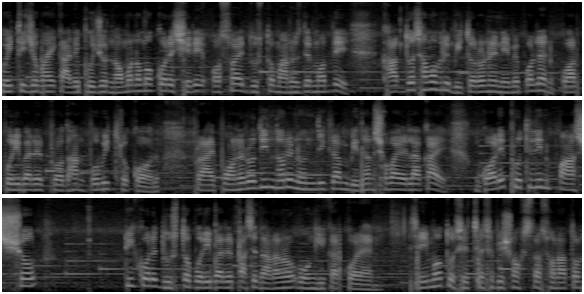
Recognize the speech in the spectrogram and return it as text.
ঐতিহ্যবাহী কালী পুজো নমনম করে সেরে অসহায় দুস্থ মানুষদের মধ্যে খাদ্য সামগ্রী বিতরণে নেমে পড়লেন কর পরিবারের প্রধান পবিত্র কর। প্রায় পনেরো দিন ধরে নন্দীগ্রাম বিধানসভা এলাকায় গড়ে প্রতিদিন পাঁচশো করে দুস্থ পরিবারের পাশে দাঁড়ানোর অঙ্গীকার করেন। সেই মতো স্বেচ্ছাসেবী সংস্থা সনাতন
